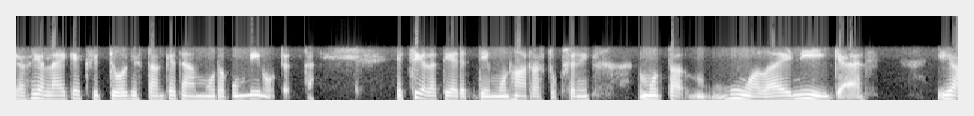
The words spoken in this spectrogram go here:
ja siellä ei keksitty oikeastaan ketään muuta kuin minut, että, että siellä tiedettiin mun harrastukseni, mutta muualla ei niinkään. Ja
